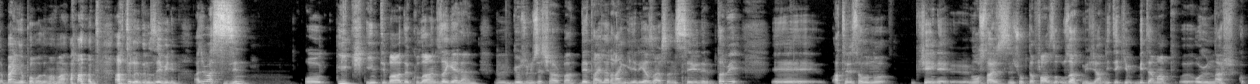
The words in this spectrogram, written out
Ben yapamadım ama hatırladığınızı eminim. Acaba sizin o ilk intibada kulağınıza gelen, e, gözünüze çarpan detaylar hangileri yazarsanız sevinirim. Tabii e, Atari salonu şeyini e, nostaljisini çok da fazla uzatmayacağım. Nitekim beat'em up e, oyunlar ko-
